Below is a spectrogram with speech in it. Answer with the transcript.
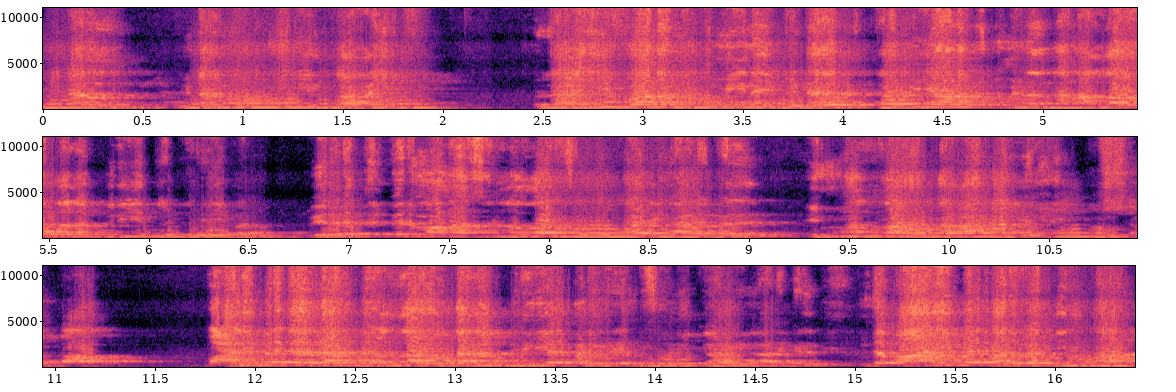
மினல் மினல் முஹ்மினின் லைஃப் லஹீபான முஹ்மீனை விட கவியான முஹ்மீனன் தான் அல்லாஹ் தஆலா பிரியத்துக்குரியவர் விருது பெருமானா ஸல்லல்லாஹு அலைஹி வஸல்லம் காட்டினார்கள் இன்னல்லாஹு தஆலா யுஹிப்பு ஷபாப் வாலிபர்கள் தான் அல்லாஹ் தஆலா பிரியப்படுகிறேன் சொல்லி காட்டுகிறார்கள். இந்த வாலிப பருவத்தில் தான்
